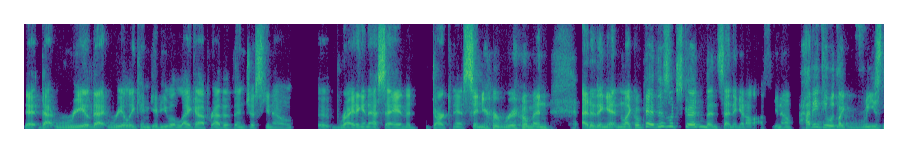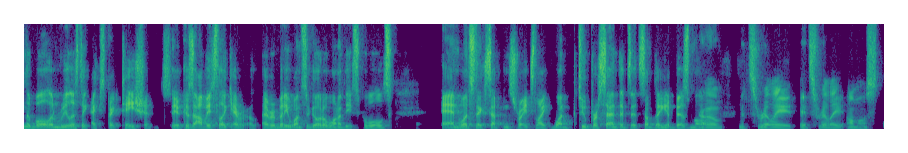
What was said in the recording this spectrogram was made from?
that that real that really can give you a leg up rather than just you know Uh, writing an essay in the darkness in your room and editing it and like okay this looks good and then sending it off you know? How do you deal with like reasonable and realistic expectations? Because obviously like everybody wants to go to one of these schools and what's the acceptance rates like? One two percent? It's, it's something abysmal. Oh, it's really it's really almost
